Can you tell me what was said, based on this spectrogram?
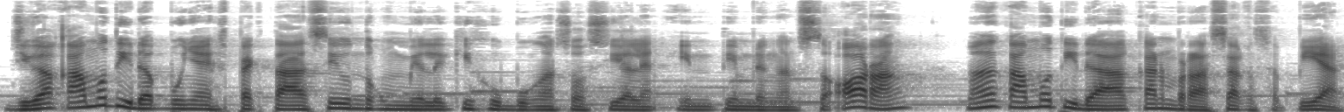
Jika kamu tidak punya ekspektasi untuk memiliki hubungan sosial yang intim dengan seseorang, maka kamu tidak akan merasa kesepian.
